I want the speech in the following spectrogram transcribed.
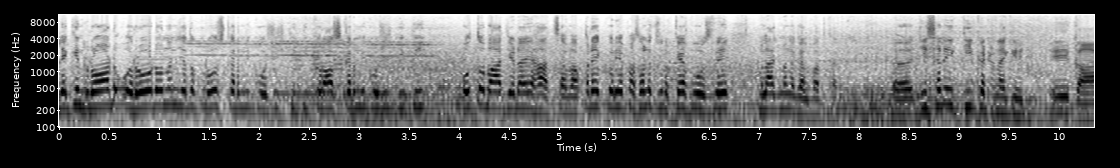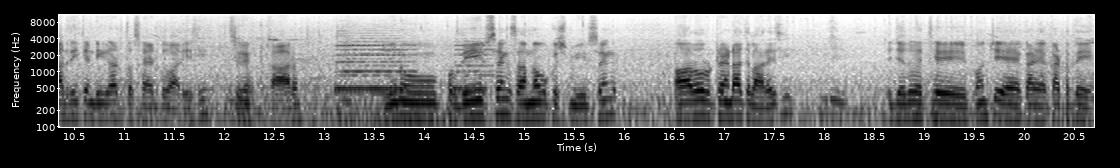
ਲੇਕਿਨ ਰੋਡ ਰੋਡ ਉਹਨਾਂ ਨੇ ਜਦੋਂ ਕ੍ਰੋਸ ਕਰਨ ਦੀ ਕੋਸ਼ਿਸ਼ ਕੀਤੀ ਕ੍ਰਾਸ ਕਰਨ ਦੀ ਕੋਸ਼ਿਸ਼ ਕੀਤੀ, ਉਸ ਤੋਂ ਬਾਅਦ ਜਿਹੜਾ ਇਹ ਹਾਦਸਾ ਵਾਪਰਿਆ। ਇੱਕ ਵਾਰੀ ਆਪਾਂ ਸੜਕ ਸੁਰੱਖਿਆ ਫੋਰਸ ਦੇ ਮੁਲਾਜ਼ਮਾਂ ਨਾਲ ਗੱਲਬਾਤ ਕਰਦੇ ਹਾਂ। ਜੀ ਸਰ, ਇਹ ਕੀ ਘਟਨਾ ਕੀ ਹੋਈ ਜੀ? ਇਹ ਕਾਰ ਦੀ ਚੰਡੀਗੜ੍ਹ ਤੋਂ ਸਾਈਡ ਤੋਂ ਆ ਰਹੀ ਸੀ ਸਵਿਫਟ ਕਾਰ। ਜਿਹਨੂੰ ਪ੍ਰਦੀਪ ਸਿੰਘ ਸਾਨੂੰ ਕਸ਼ਮੀਰ ਸਿੰਘ ਉਹ ਟੈਂਡਾ ਚਲਾ ਰਹੇ ਸੀ। ਜੀ। ਤੇ ਜਦੋਂ ਇੱਥੇ ਪਹੁੰਚੇ ਐ ਕ- ਕੱਟ ਤੇ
